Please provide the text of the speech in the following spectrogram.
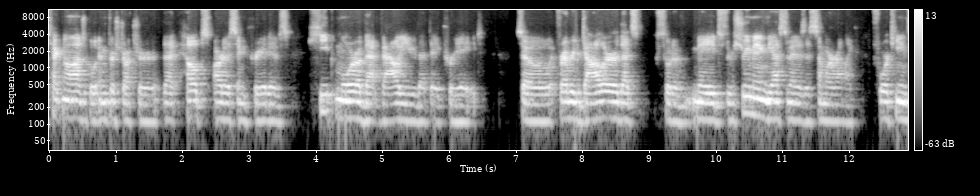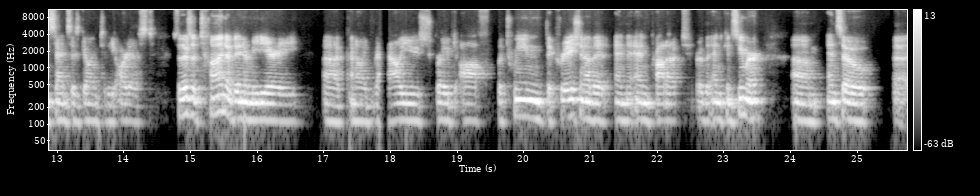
technological infrastructure that helps artists and creatives keep more of that value that they create. So for every dollar that's sort of made through streaming, the estimate is, is somewhere around like 14 cents is going to the artist. So there's a ton of intermediary uh, kind of like value scraped off between the creation of it and the end product or the end consumer. Um, and so, uh,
